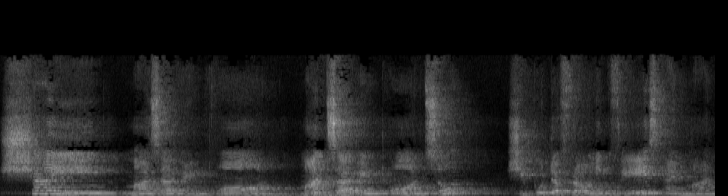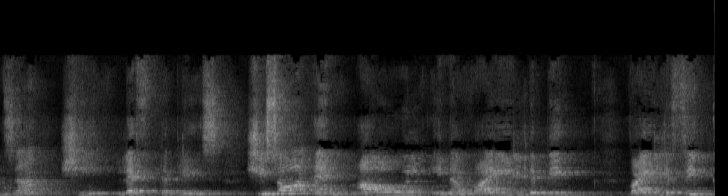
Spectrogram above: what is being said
Shying, Maza went on. Manza went on. So she put a frowning face and Manza, she left the place. She saw an owl in a wild big, wild fig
